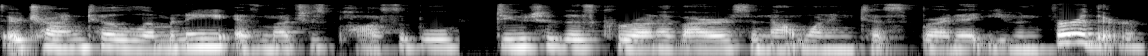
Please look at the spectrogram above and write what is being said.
they're trying to eliminate as much as possible due to this coronavirus and not wanting to spread it even further.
